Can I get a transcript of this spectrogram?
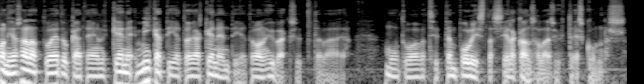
On jo sanottu etukäteen, että kene, mikä tieto ja kenen tieto on hyväksyttävää ja muut voivat sitten pulista siellä kansalaisyhteiskunnassa.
